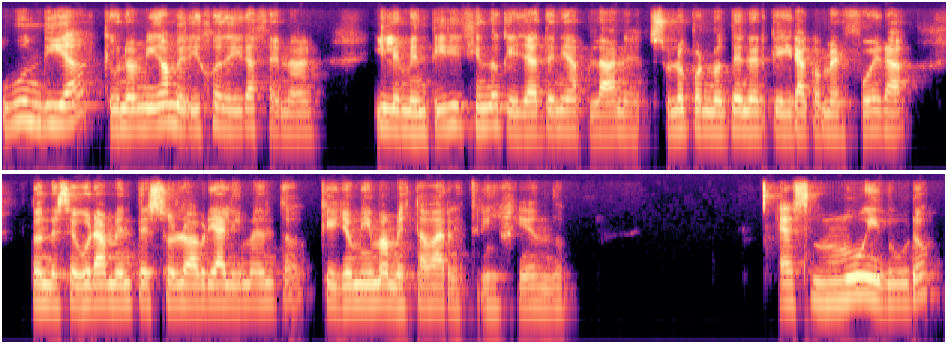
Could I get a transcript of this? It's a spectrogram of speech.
Hubo un día que una amiga me dijo de ir a cenar y le mentí diciendo que ya tenía planes, solo por no tener que ir a comer fuera, donde seguramente solo habría alimentos que yo misma me estaba restringiendo. Es muy duro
